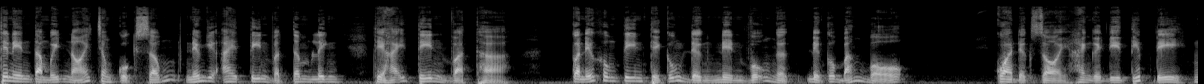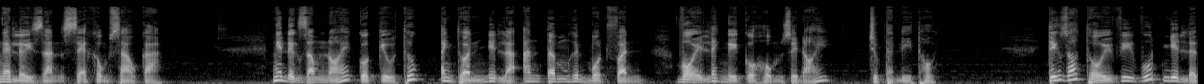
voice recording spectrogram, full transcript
Thế nên ta mới nói trong cuộc sống, Nếu như ai tin vào tâm linh, Thì hãy tin và thở Còn nếu không tin thì cũng đừng nên vỗ ngực, Đừng có báng bổ. Qua được rồi, hai người đi tiếp đi, Nghe lời dặn sẽ không sao cả. Nghe được giọng nói của Kiều Thúc, Anh Thuần như là an tâm hơn một phần, Vội lên người của Hùng rồi nói. Chúng ta đi thôi. Tiếng gió thổi vi vút như là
